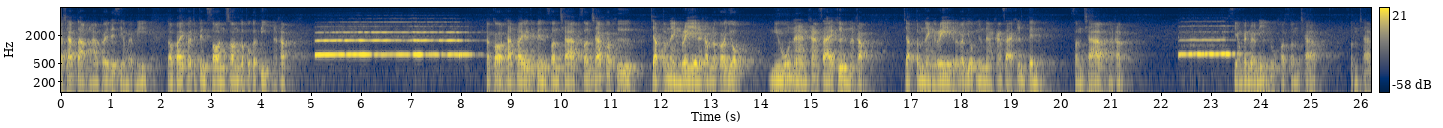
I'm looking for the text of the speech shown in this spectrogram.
าชาร์ปต่ำนะครับ ก็จะได้เสียงแบบนี้ ต่อไปก็จะเป็นซอนซอนก็ปกตินะครับ แล้วก็ถัดไปก็จะเป็นซอนชาร์ปซอนชาร์ปก็คือจับตำแหน่งเรนะครับ แล้วก็ยกนิ้วนางข้างซ้ายขึ้นนะครับ จับตำแหน่งเร แล้วก็ยกนิ้วนางข้างซ้ายขึ้นเป็นซอนชาร์ปนะครับ เสียงเป็นแบบนี้ลูกขอซอนชาร์ปซอนชาร์ป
